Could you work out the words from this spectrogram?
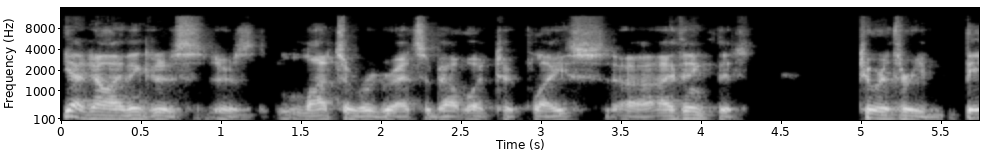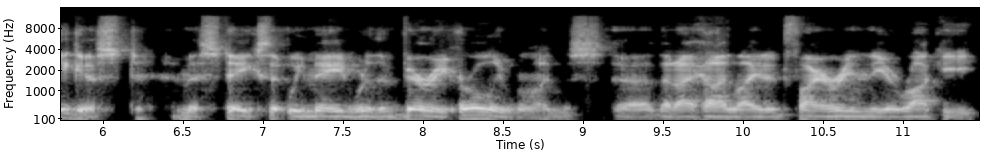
Yeah no i think there's there's lots of regrets about what took place. Uh, i think that two or three biggest mistakes that we made were the very early ones uh, that I highlighted firing the Iraqi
